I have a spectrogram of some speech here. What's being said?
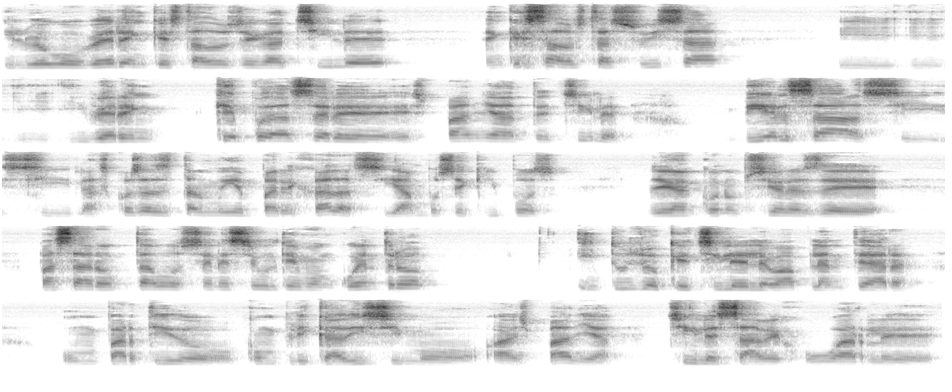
y luego ver en qué estado llega Chile, en qué estado está Suiza y, ver en qué puede hacer eh, España ante Chile. Bielsa, si, si las cosas están muy emparejadas, si ambos equipos llegan con opciones de pasar octavos en ese último encuentro, intuyo que Chile le va a plantear un partido complicadísimo a España. Chile sabe jugarle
